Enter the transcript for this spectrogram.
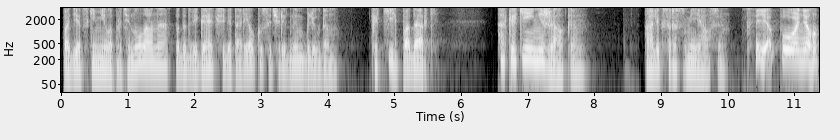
По-детски мило протянула она, пододвигая к себе тарелку с очередным блюдом. Какие подарки? А какие не жалко. Алекс рассмеялся. «Я понял.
